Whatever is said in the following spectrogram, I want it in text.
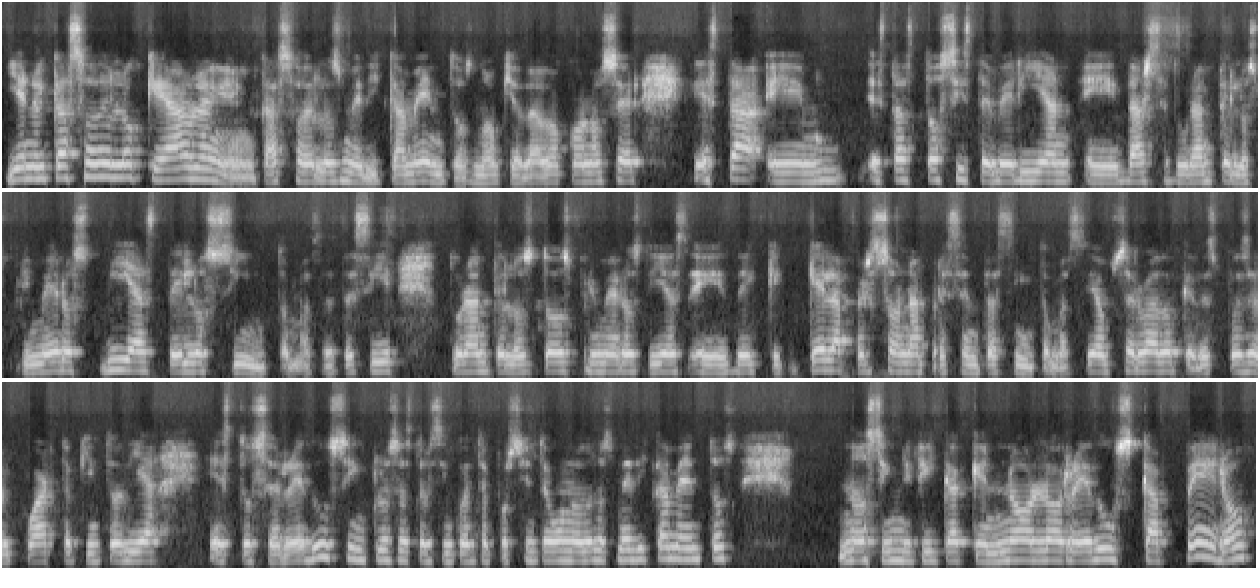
Y en el caso de lo que hablan, en el caso de los medicamentos, ¿no? que ha dado a conocer, esta, em, estas dosis deberían darse durante los primeros días de los síntomas, es decir, durante los dos primeros días de que, la persona presenta síntomas. Se ha observado que después del cuarto quinto día esto se reduce incluso hasta el 50% en uno de los medicamentos no significa que no lo reduzca, pero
